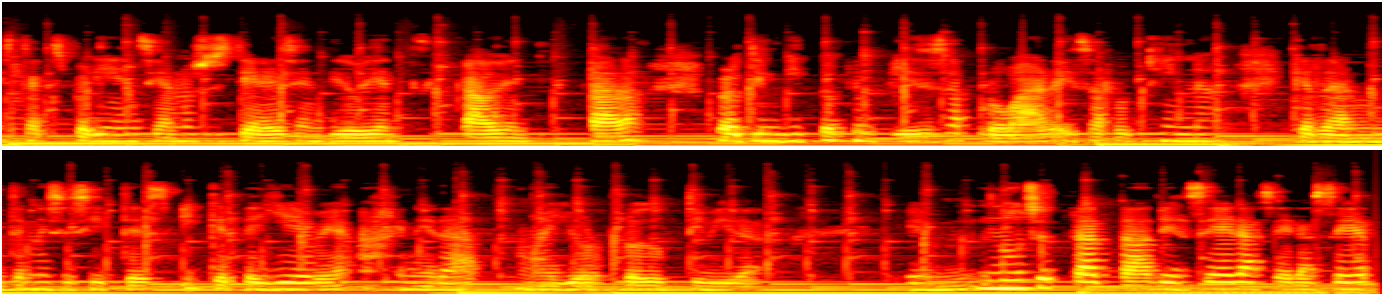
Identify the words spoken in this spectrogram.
esta experiencia, no sé si te hayas sentido identificado, identificada, pero te invito a que empieces a probar esa rutina que realmente necesites y que te lleve a generar mayor productividad. Em, no se trata de hacer, hacer, hacer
